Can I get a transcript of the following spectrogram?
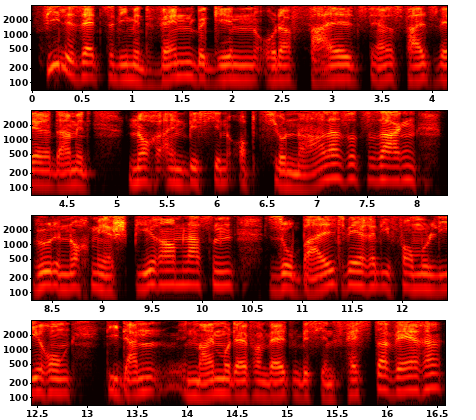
Viele Sätze, die mit wenn beginnen oder falls, ja, das falls wäre damit noch ein bisschen optionaler sozusagen, würde noch mehr Spielraum lassen. Sobald wäre die Formulierung, die dann in meinem Modell von Welt ein bisschen fester wäre.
